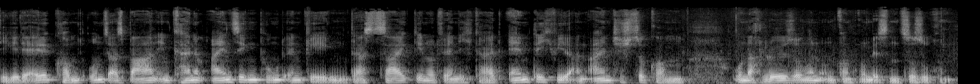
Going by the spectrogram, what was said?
Die GDL kommt uns als Bahn in keinem einzigen Punkt entgegen. Das zeigt die Notwendigkeit, endlich wieder an einen Tisch zu kommen und nach Lösungen und Kompromissen zu suchen.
